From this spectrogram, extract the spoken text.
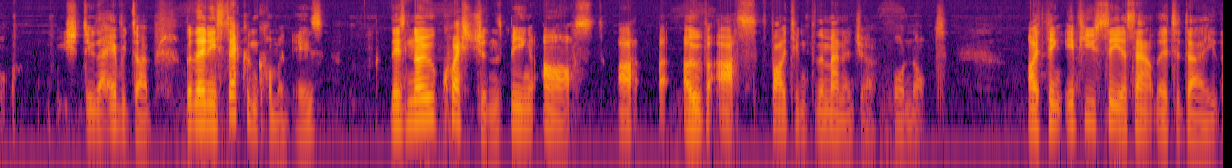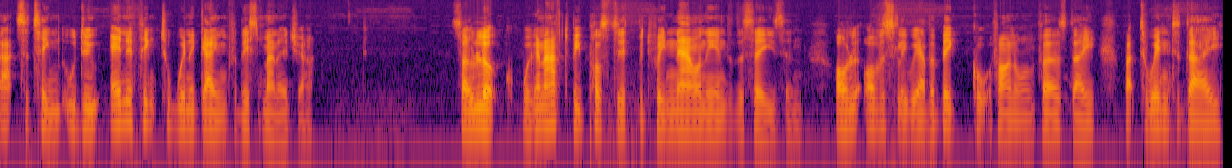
we should do that every time. But then his second comment is, there's no questions being asked uh, uh, over us fighting for the manager or not. I think if you see us out there today, that's a team that will do anything to win a game for this manager. So look, we're going to have to be positive between now and the end of the season. Obviously, we have a big quarterfinal on Thursday, but to win today,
